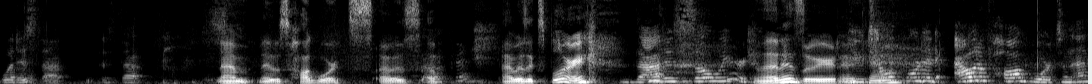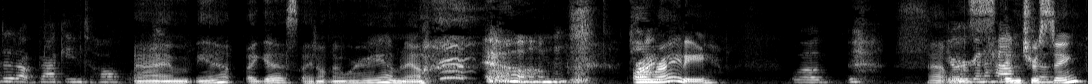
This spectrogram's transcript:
What is that? Is that Um, it was Hogwarts. I was up. Okay? I was exploring. That is so weird. that is weird. You teleported out of Hogwarts and ended up back into Hogwarts. I'm. Yeah. I guess I don't know where I am now. um, try- Alrighty. Well, That You're was gonna have to- interesting.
